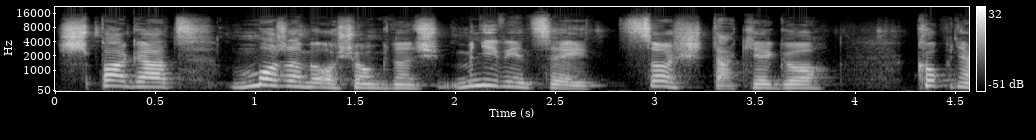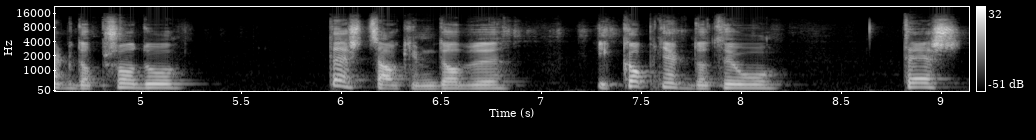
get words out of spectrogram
szpagat możemy osiągnąć mniej więcej coś takiego. Kopniak do przodu też całkiem dobry i kopniak do tyłu też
